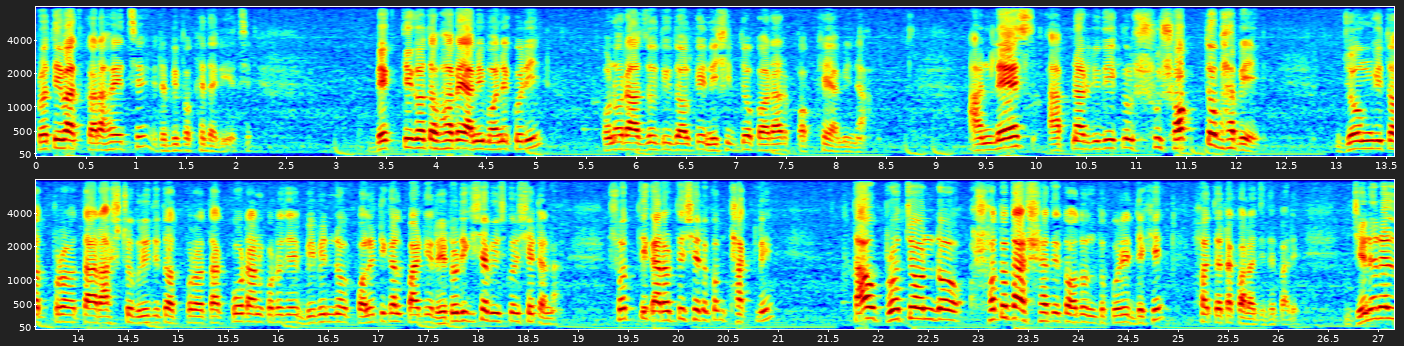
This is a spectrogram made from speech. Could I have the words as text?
প্রতিবাদ করা হয়েছে এটার বিপক্ষে দাঁড়িয়েছে। ব্যক্তিগতভাবে আমি মনে করি, কোনো রাজনৈতিক দলকে নিষিদ্ধ করার পক্ষে আমি না। আনলেস আপনার যদি একদম সুশক্তভাবে জঙ্গি তৎপরতা, রাষ্ট্রবিরোধী তৎপরতা কোট আন কোটো যে বিভিন্ন পলিটিক্যাল পার্টি রেটরিক হিসাবে ইউজ করে সেটা না। সত্যিকার অর্থে সেরকম থাকলে তাও প্রচণ্ড সততার সাথে তদন্ত করে দেখে হয়তো এটা করা যেতে পারে। জেনারেল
